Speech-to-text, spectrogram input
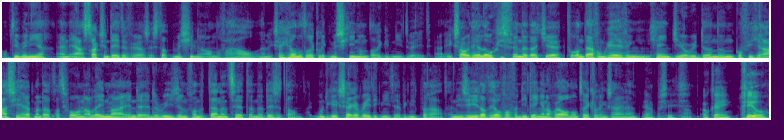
op die manier. En ja, straks in Dataverse is dat misschien een ander verhaal. En ik zeg heel nadrukkelijk misschien, omdat ik het niet weet. Ik zou het heel logisch vinden dat je voor een dev-omgeving geen geo-redundant configuratie hebt, maar dat dat gewoon alleen maar in de, in de region van de tenant zit en dat is het dan. Moet ik zeggen, weet ik niet, heb ik niet paraat. En je zie je dat heel veel van die dingen nog wel in ontwikkeling zijn. Hè? Ja, precies. Ja. Oké. Giel,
